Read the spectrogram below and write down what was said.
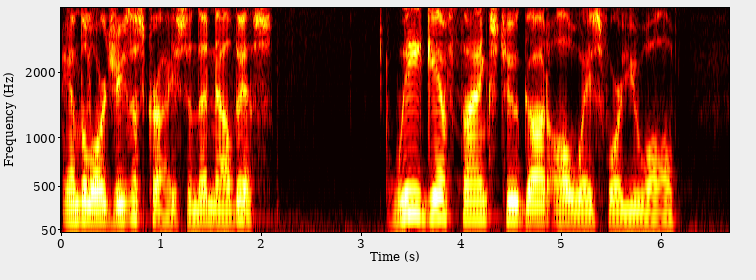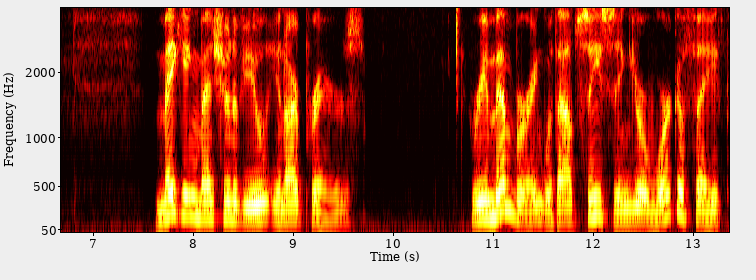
and the Lord Jesus Christ. And then now this. We give thanks to God always for you all, making mention of you in our prayers, remembering without ceasing your work of faith,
